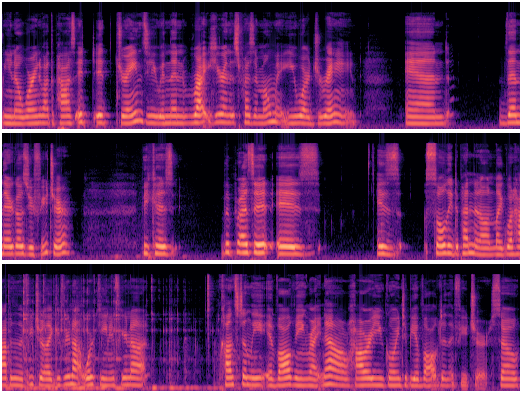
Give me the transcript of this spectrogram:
you know worrying about the past it it drains you and then right here in this present moment you are drained and then there goes your future because the present is is solely dependent on like what happens in the future like if you're not working if you're not constantly evolving right now how are you going to be evolved in the future so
